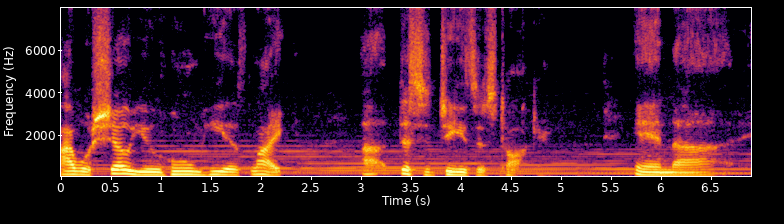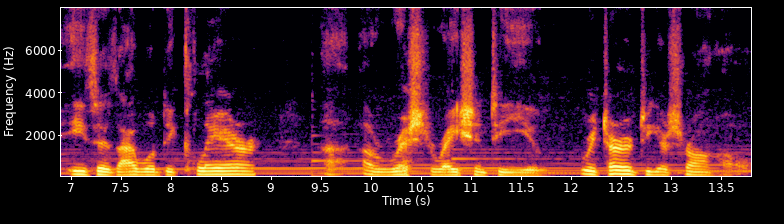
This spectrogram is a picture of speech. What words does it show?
I will show you whom He is like. Uh, this is Jesus talking, and uh, He says, "I will declare." Uh, a restoration to you Return to your stronghold,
